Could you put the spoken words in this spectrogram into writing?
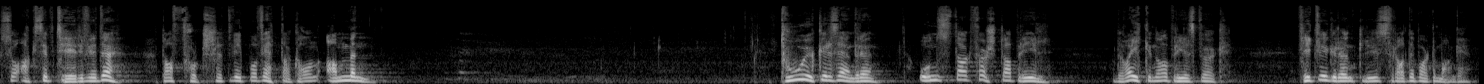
så aksepterer vi det. Da fortsetter vi på Vettakollen. Ammen. To uker senere, onsdag 1. april, og det var ikke noe aprilspøk, fikk vi grønt lys fra departementet.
